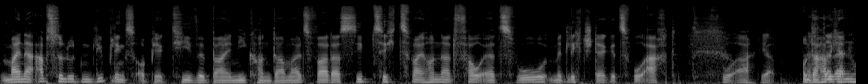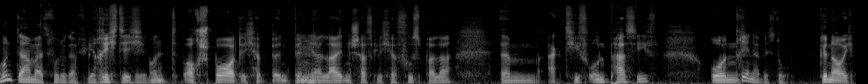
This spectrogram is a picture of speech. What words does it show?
meiner absoluten Lieblingsobjektive bei Nikon damals war das 70-200 VR2 mit Lichtstärke 2.8. 2,8, ja. Und Hast da du hab ich- deinen Hund damals fotografiert. Richtig, gesehen, ne? und auch Sport. Ich hab, bin, bin ja leidenschaftlicher Fußballer, ähm, aktiv und passiv. Und Trainer bist du. Genau, ich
